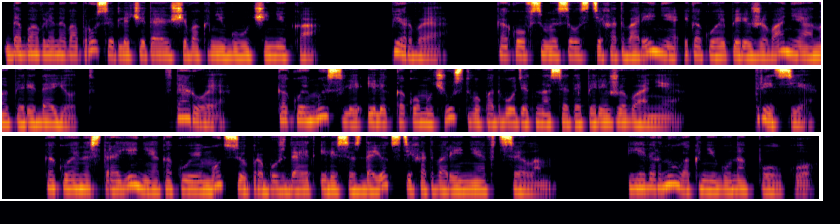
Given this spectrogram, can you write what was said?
добавлены вопросы для читающего книгу ученика. Первое. Каков смысл стихотворения и какое переживание оно передает? Второе. Какой мысли или к какому чувству подводит нас это переживание? Третье. Какое настроение, какую эмоцию пробуждает или создает стихотворение в целом? Я вернула книгу на полку.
